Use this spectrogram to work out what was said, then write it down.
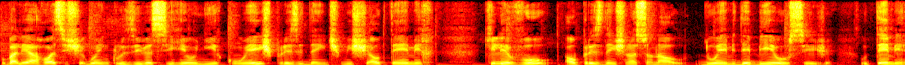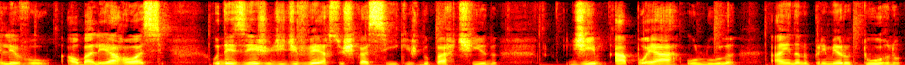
o Baleia Rossi chegou inclusive a se reunir com o ex-presidente Michel Temer, que levou ao presidente nacional do MDB, ou seja, o Temer levou ao Baleia Rossi, o desejo de diversos caciques do partido de apoiar o Lula ainda no primeiro turno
